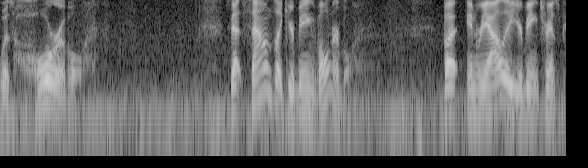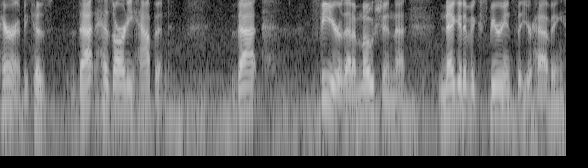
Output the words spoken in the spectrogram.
was horrible. So that sounds like you're being vulnerable. But in reality, you're being transparent because that has already happened. That fear, that emotion, that negative experience that you're having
